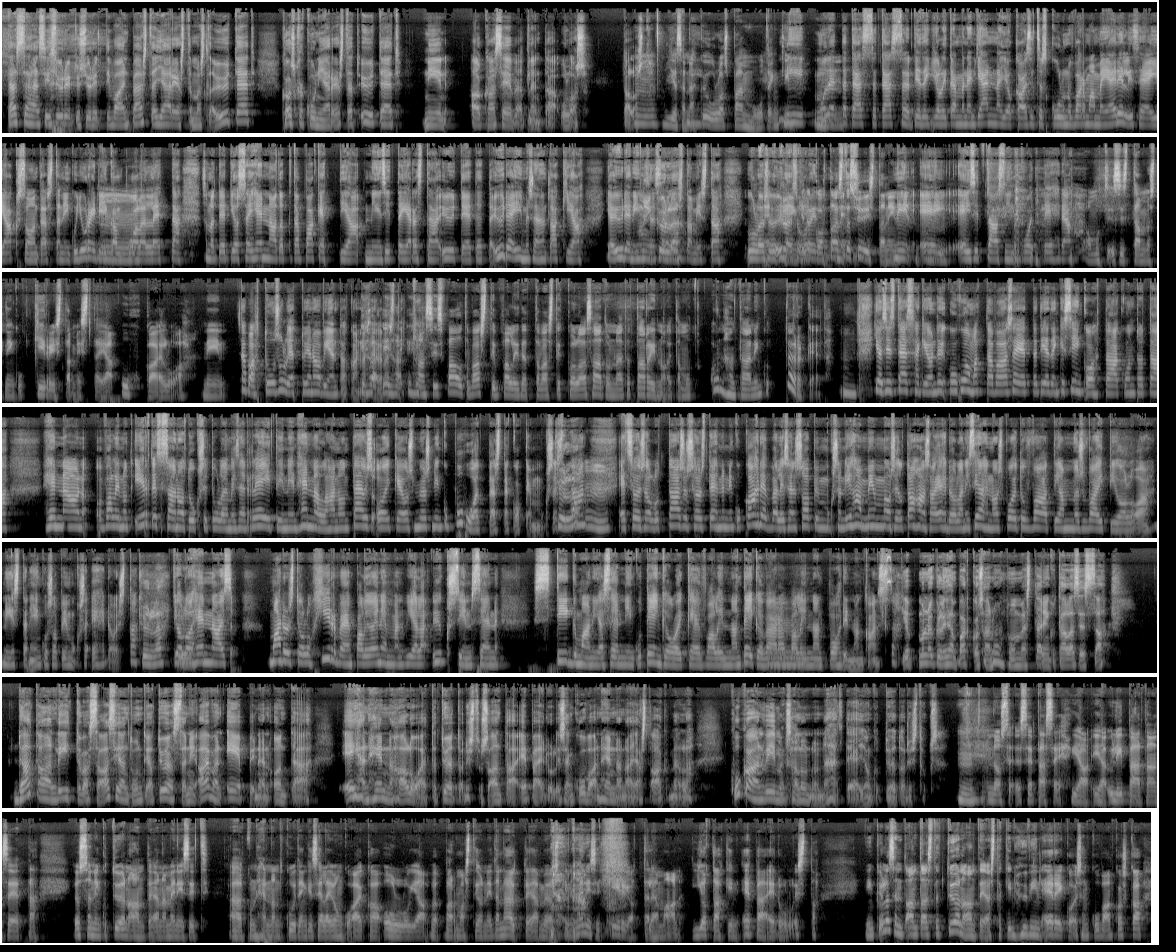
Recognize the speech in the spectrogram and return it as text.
Tässähän siis yritys yritti vain päästä järjestämästä yteet, koska kun järjestät yteet, niin alkaa CV lentää ulos talosta. Mm. Ja se näkyy niin. ulospäin muutenkin. Niin, mm. mutta että tässä, tässä tietenkin oli tämmöinen jännä, joka olisi itse asiassa kuulunut varmaan meidän edelliseen jaksoon tästä niin kuin juridiikan mm. puolelle, että sanottiin, että jos ei Henna ota tätä pakettia, niin sitten järjestää YT, että yhden ihmisen takia ja yhden niin, ihmisen niin, salustamista ulos, He, ylös, henkilökohtaisista niin, syistä. Niin, niin ei, mm. ei sitten taas niin voi tehdä. no, mutta siis tämmöistä niin kuin kiristämistä ja uhkailua. Niin Tapahtuu suljettujen ovien takana ihan, ihan, ihan siis valtavasti valitettavasti, kun ollaan saatu näitä tarinoita, mutta onhan tämä niinku törkeetä. Mm. Ja siis tässäkin on niinku huomattavaa se, että tietenkin siinä kohtaa, kun tota Henna on valinnut irtisanotuksi tulemisen reitin, niin Hennallahan on täysoikeus myös niinku puhua tästä kokemuksesta. Kyllä. Mm. Että se olisi ollut taas, jos he olisi tehnyt niinku kahdenvälisen sopimuksen ihan millaisilla tahansa ehdoilla, niin siellähän olisi voitu vaatia myös vaitioloa niistä niinku sopimuksen ehdoista. Kyllä. Jolloin kyllä. Henna olisi mahdollisesti ollut hirveän paljon enemmän vielä yksin sen stigman ja sen niin kuin, teinkö oikein valinnan, teikö väärän mm. valinnan pohdinnan kanssa. Ja mun on kyllä ihan pakko sanoa, että mun mielestä niin kuin tällaisessa dataan liittyvässä asiantuntijatyössä niin aivan eeppinen on tämä, eihän Henna halua, että työtodistus antaa epäedullisen kuvan Hennan ajasta Akmella. Kuka on viimeksi halunnut nähdä teidän jonkun työtodistuksen? Hmm, no se, sepä se. Ja, ja ylipäätään se, että jos sä niin kuin työnantajana menisit – kun hän on kuitenkin siellä jonkun aikaa ollut ja varmasti on niitä näyttöjä myöskin, niin menisit kirjoittelemaan jotakin epäedullista, niin kyllä se nyt antaa sitä työnantajastakin hyvin erikoisen kuvan, koska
